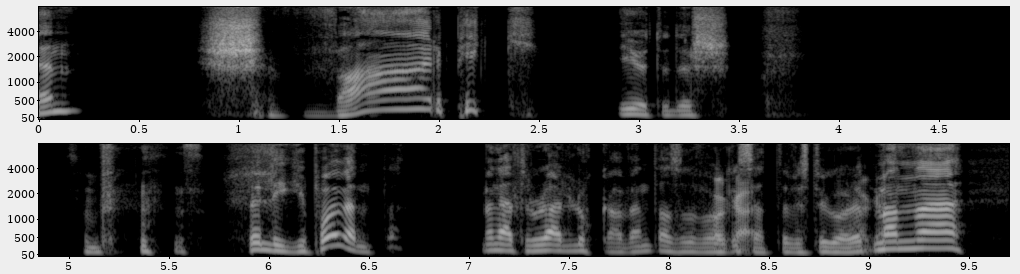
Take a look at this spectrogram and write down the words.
en svær pikk i utedusj. Det ligger på eventet. Men jeg tror det er lukka event. Altså du får okay. ikke sett det hvis du går ut. Men, eh,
